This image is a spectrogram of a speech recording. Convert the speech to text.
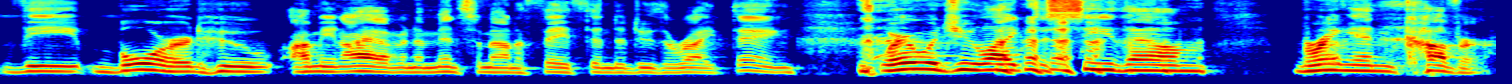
the board who i mean i have an immense amount of faith in to do the right thing. Where would you like to see them bring in cover?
